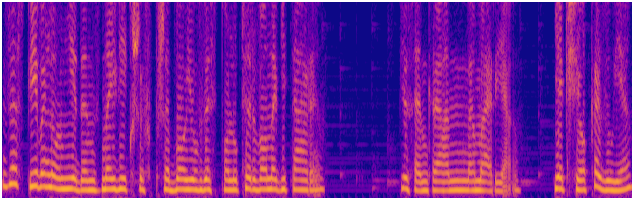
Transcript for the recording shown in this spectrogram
Zaśpiewał on jeden z największych przebojów zespołu Czerwone Gitary. Piosenka Anna Maria. Jak się okazuje,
